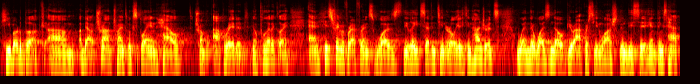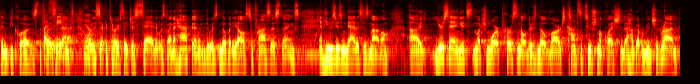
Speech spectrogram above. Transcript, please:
he wrote a book um, about Trump trying to explain how Trump operated you know, politically. And his frame of reference was the late 17, early 1800s, when there was no bureaucracy in Washington, D.C., and things happened because the By president yeah. or the Secretary of State just said it was going to happen. There was nobody else to process things. And he was using that as his model. Uh, you're saying it's much more personal. There's no large constitutional question about how government should run.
